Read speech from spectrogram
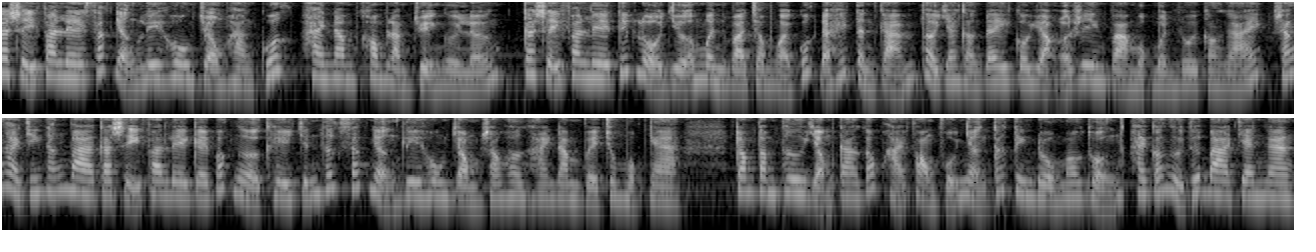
Ca sĩ Pha Lê xác nhận ly hôn chồng Hàn Quốc, 2 năm không làm chuyện người lớn. Ca sĩ Pha Lê tiết lộ giữa mình và chồng ngoại quốc đã hết tình cảm. Thời gian gần đây, cô dọn ở riêng và một mình nuôi con gái. Sáng 29 tháng 3, ca sĩ Pha Lê gây bất ngờ khi chính thức xác nhận ly hôn chồng sau hơn 2 năm về chung một nhà. Trong tâm thư, giọng ca gốc Hải Phòng phủ nhận các tin đồn mâu thuẫn hay có người thứ ba chen ngang.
